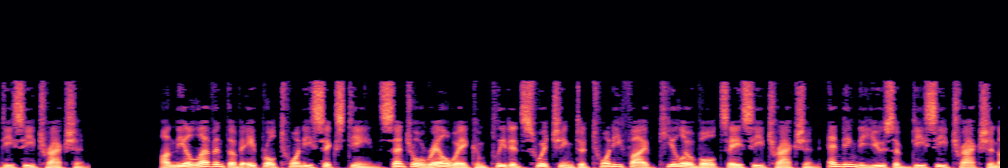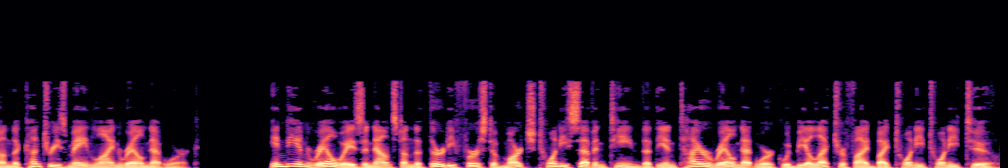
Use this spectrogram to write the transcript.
DC traction. On the 11th of April 2016 Central Railway completed switching to 25 kV AC traction, ending the use of DC traction on the country's main line rail network. Indian Railways announced on 31 March 2017 that the entire rail network would be electrified by 2022.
